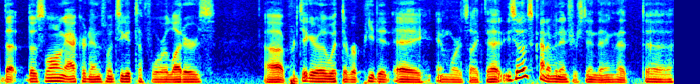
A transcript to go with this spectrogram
that those long acronyms, once you get to four letters, uh, particularly with the repeated A in words like that. So it's kind of an interesting thing that, uh,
